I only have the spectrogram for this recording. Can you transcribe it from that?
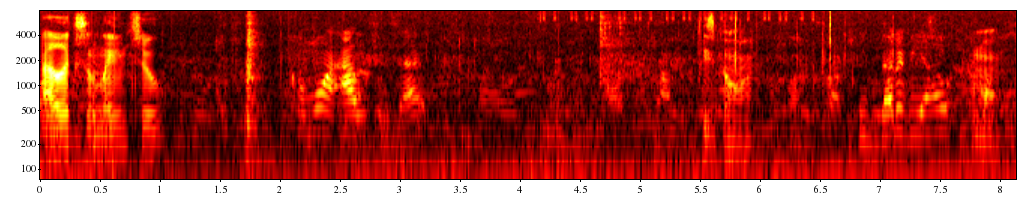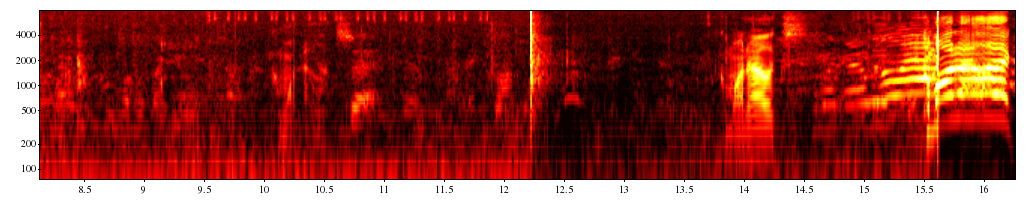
Alex in lane two. Come on, Alex and Zach. He's gone. He better be out. Come on. Come on, Alex. Come on, Alex. Come on, Alex!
